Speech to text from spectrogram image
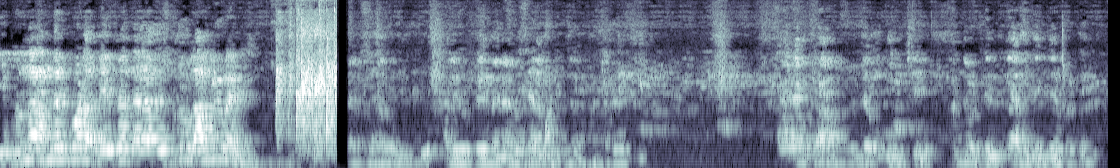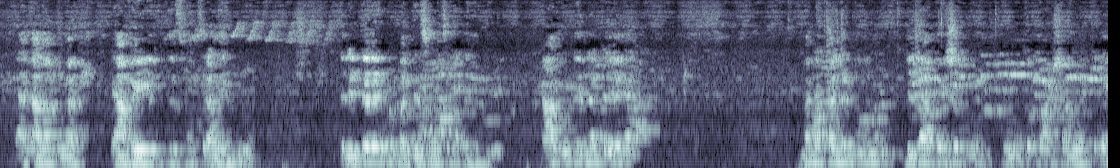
ఈ బృందం అందరికీ కూడా పేరు పేరు ధన్యవాదాలు. లాంగ్ లీవ్ రండి ఉద్యోగం గురించి అందరూ టెన్త్ క్లాస్ చేపట్టి దాదాపుగా యాభై ఐదు సంవత్సరాలు అయింది. రిటైర్ అయిపోయి పద్దెనిమిది సంవత్సరాలు అయింది. కాకుండా ఏంటంటే మన పల్లెటూరు జిల్లా పరిషత్ ప్రభుత్వ పాఠశాల అయితే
